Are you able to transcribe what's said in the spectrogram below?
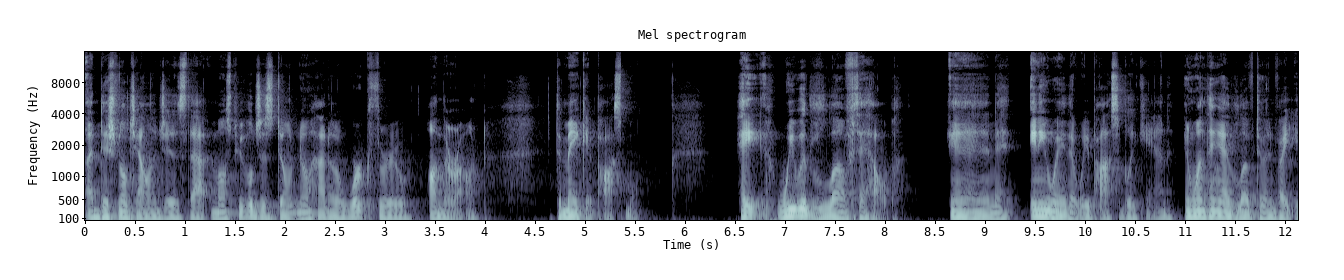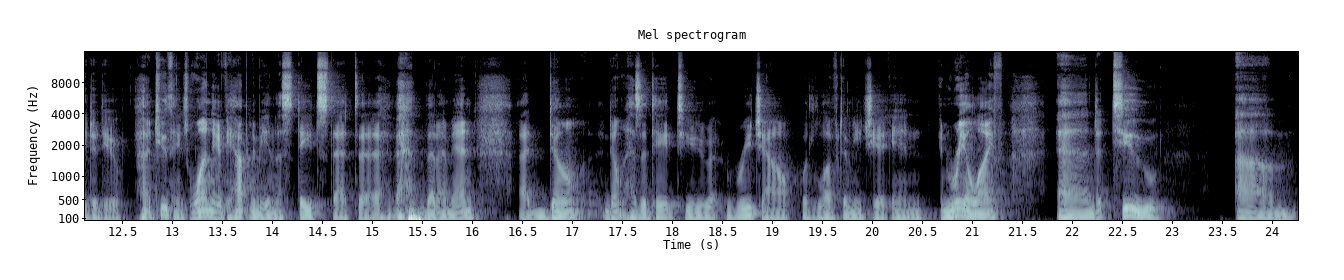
additional challenges that most people just don't know how to work through on their own to make it possible. Hey, we would love to help in any way that we possibly can. And one thing I'd love to invite you to do, two things. One, if you happen to be in the states that uh, that I'm in, uh, don't don't hesitate to reach out. Would love to meet you in in real life. And two, um,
